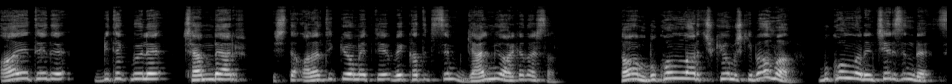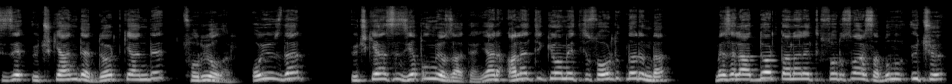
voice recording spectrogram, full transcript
AYT'de bir tek böyle çember, işte analitik geometri ve katı cisim gelmiyor arkadaşlar. Tamam bu konular çıkıyormuş gibi ama bu konuların içerisinde size üçgende, dörtgende soruyorlar. O yüzden üçgensiz yapılmıyor zaten. Yani analitik geometri sorduklarında mesela 4 tane analitik sorusu varsa bunun 3'ü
